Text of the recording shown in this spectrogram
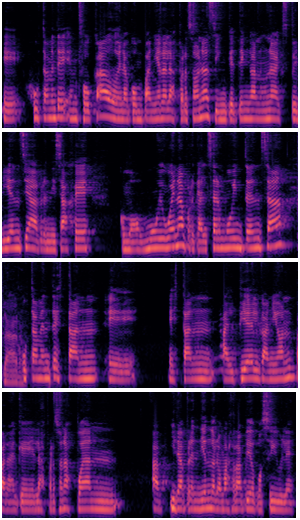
eh, justamente enfocado en acompañar a las personas sin que tengan una experiencia de aprendizaje como muy buena, porque al ser muy intensa, justamente están, eh, están al pie del cañón para que las personas puedan ir aprendiendo lo más rápido posible.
